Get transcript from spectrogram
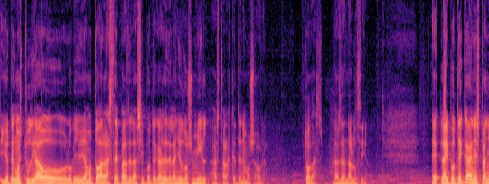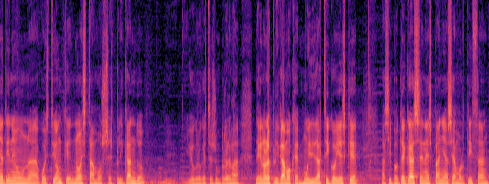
yo tengo estudiado lo que yo llamo todas las cepas de las hipotecas desde el año 2000 hasta las que tenemos ahora. Todas, las de Andalucía. Eh, la hipoteca en España tiene una cuestión que no estamos explicando. Yo creo que este es un problema de que no lo explicamos, que es muy didáctico, y es que las hipotecas en España se amortizan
